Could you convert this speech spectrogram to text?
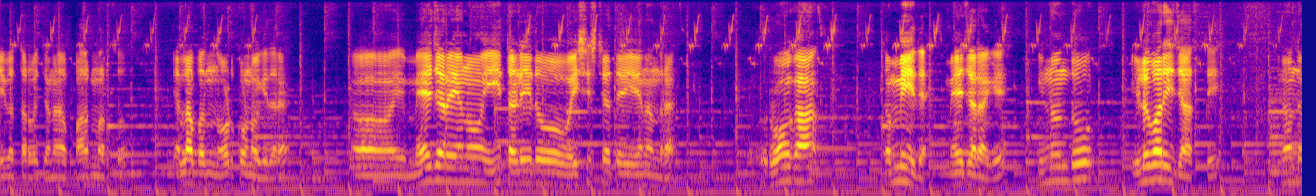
ಐವತ್ತರವತ್ತು ಜನ ಫಾರ್ಮರ್ಸು ಎಲ್ಲ ಬಂದು ನೋಡ್ಕೊಂಡು ಹೋಗಿದ್ದಾರೆ. ಮೇಜರ್ ಏನು ಈ ತಳಿದು ವೈಶಿಷ್ಟ್ಯತೆ ಏನಂದರೆ ರೋಗ ಕಮ್ಮಿ ಇದೆ ಮೇಜರಾಗಿ ಇನ್ನೊಂದು ಇಳುವರಿ ಜಾಸ್ತಿ. ಇನ್ನೊಂದು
